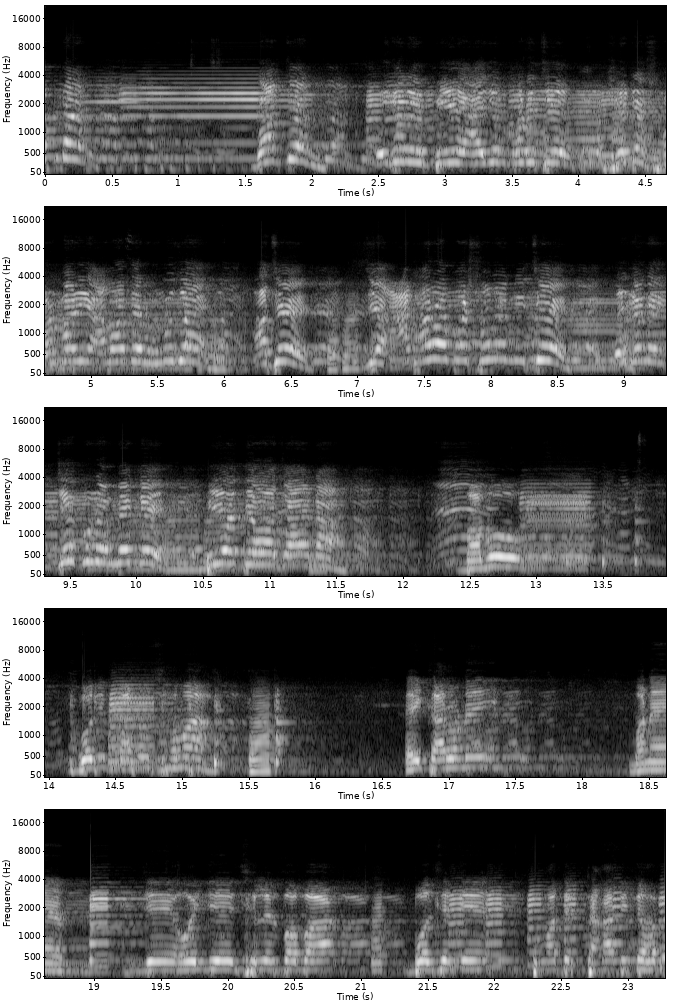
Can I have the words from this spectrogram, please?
আপনার গার্জেন এখানে বিয়ে আয়োজন করেছে? সেটা সরকারি আমাদের অনুযায়ী আছে যে আঠারো বছরের নিচে এখানে যে কোনো মেয়েকে বিয়ে দেওয়া যায় না। বাবু গরিব মানুষ ক্ষমা এই কারণেই মানে যে ওই যে ছেলের বাবা বলছে যে তোমাদের টাকা দিতে হবে।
